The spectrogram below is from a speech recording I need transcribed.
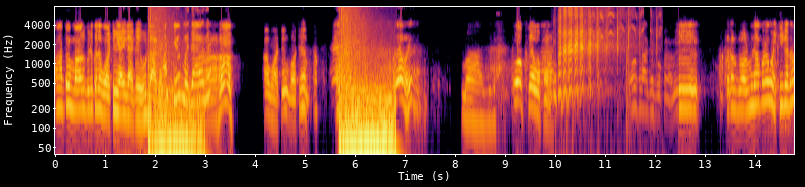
આ તો મારું બીજું કદાચ વોટી આવી લાગે એવું લાગે કેવું મજા આવે હા આ વોટિંગ વોટિંગ ઓકે ઓકે લાગે દોડવું ના પડે ઠીક તો?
